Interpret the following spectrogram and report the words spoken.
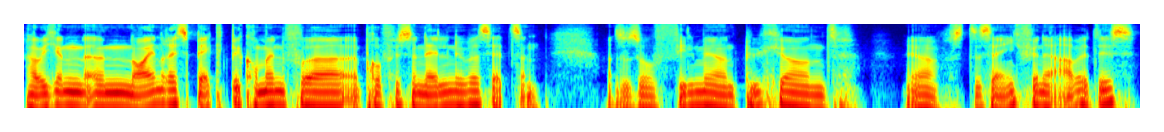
Habe ich einen, einen neuen Respekt bekommen vor professionellen Übersetzern. Also so Filme und Bücher und ja, was das eigentlich für eine Arbeit ist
